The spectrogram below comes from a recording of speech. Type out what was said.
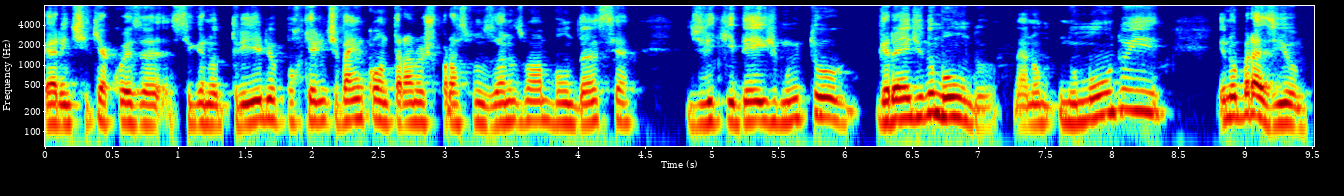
garantir que a coisa siga no trilho, porque a gente vai encontrar nos próximos anos uma abundância de liquidez muito grande no mundo, né? no, no mundo e, e no Brasil.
